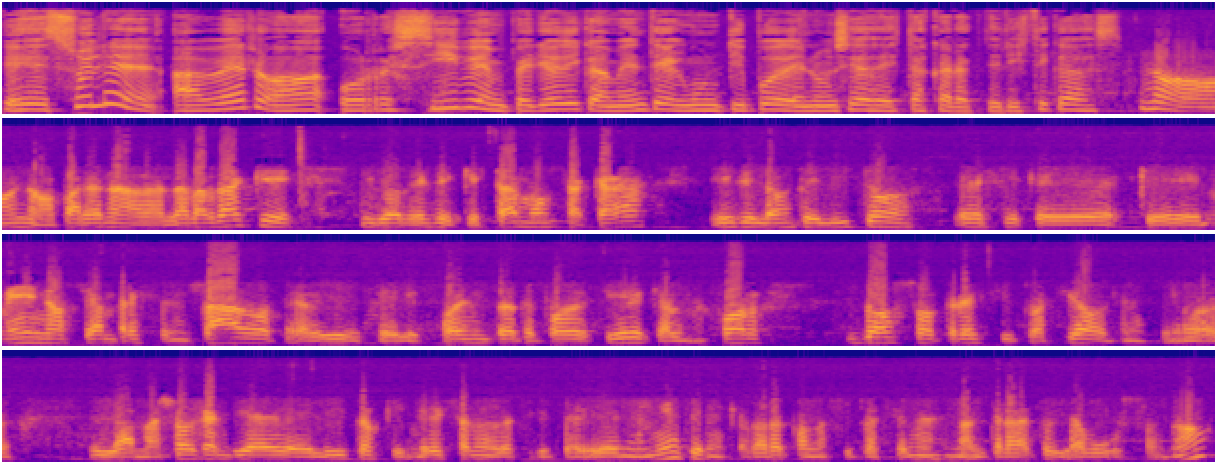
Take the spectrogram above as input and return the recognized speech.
Eh, ¿Suele haber o, o reciben periódicamente algún tipo de denuncias de estas características? No, no, para nada. La verdad que, digo, desde que estamos acá, es de los delitos es que, que menos se han presentado. Te, te cuento, te puedo decir que a lo mejor dos o tres situaciones. digo, la mayor cantidad de delitos que ingresan a la Secretaría de Niñez tienen que ver con las situaciones de maltrato y abuso, ¿no?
